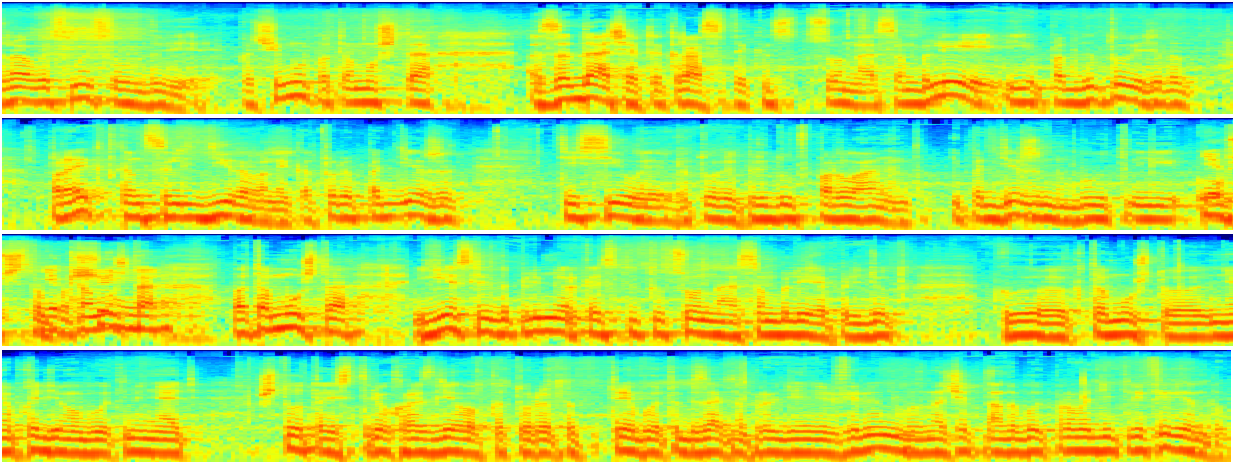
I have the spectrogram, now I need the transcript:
здравый смысл в доверие. Почему? Потому что задача как раз этой Конституционной Ассамблеи и подготовить этот проект консолидированный, который поддержит те силы, которые придут в парламент, и поддержано будет и Як- общество. якщо Потому ні- что, потому что если, например, Конституционная Ассамблея придет к, к тому, что необходимо будет менять что-то из трех разделов, которые требуют обязательно проведения референдума, значит, надо будет проводить референдум.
